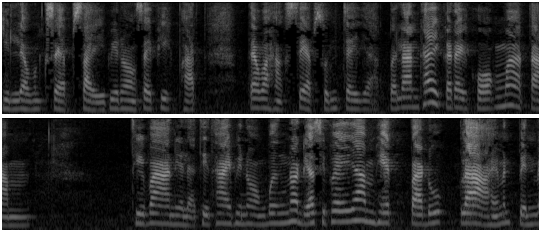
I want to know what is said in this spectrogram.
กินแล้วมันแสบใส่พี่น้องใส่พริกผัด แต่ว่าหากแสบสมใจอยากไปร้านไทยก็ได้ของมาตามที่ว่านนี่แหละที่ไทยพี่น้องเบิ่งเนาะเดี๋ยวสิพยายามเฮ็ดปลาดุกปลาให้มันเป็นไ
